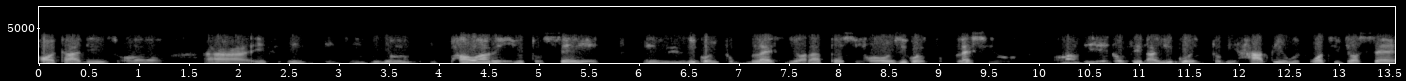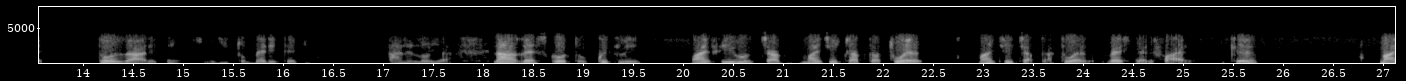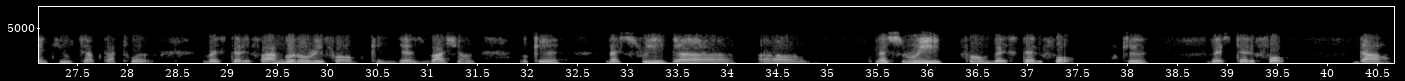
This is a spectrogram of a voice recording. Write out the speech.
utter this, or uh, is, is is He one empowering you to say? Is He going to bless the other person, or is He going to bless you? Or at the end of it, are you going to be happy with what you just said? Those are the things we need to meditate on. Hallelujah. Now let's go to quickly Matthew, chap- Matthew chapter 12. Matthew chapter 12, verse 35. Okay? Matthew chapter 12, verse 35. I'm going to read from King James Version. Okay? Let's read, uh, um, let's read from verse 34. Okay? Verse 34 down.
